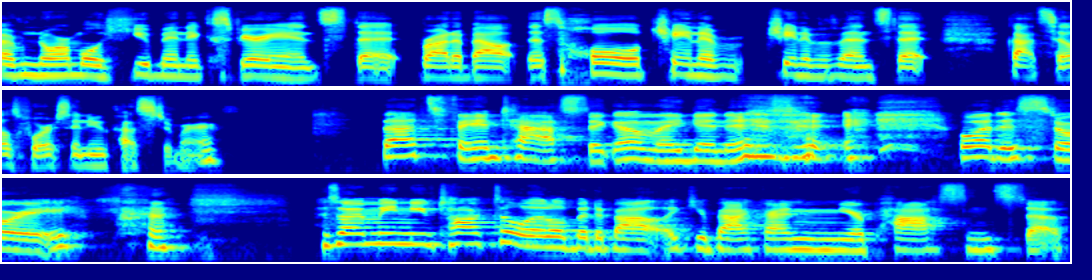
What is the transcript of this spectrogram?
a normal human experience that brought about this whole chain of chain of events that got Salesforce a new customer. That's fantastic. Oh my goodness. what a story. so I mean, you've talked a little bit about like your background and your past and stuff.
